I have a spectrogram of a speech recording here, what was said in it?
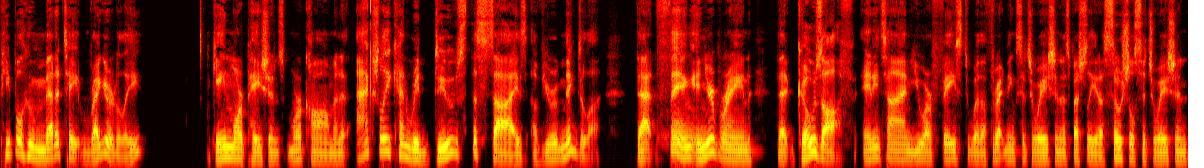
people who meditate regularly gain more patience, more calm, and it actually can reduce the size of your amygdala. That thing in your brain that goes off anytime you are faced with a threatening situation, especially in a social situation.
